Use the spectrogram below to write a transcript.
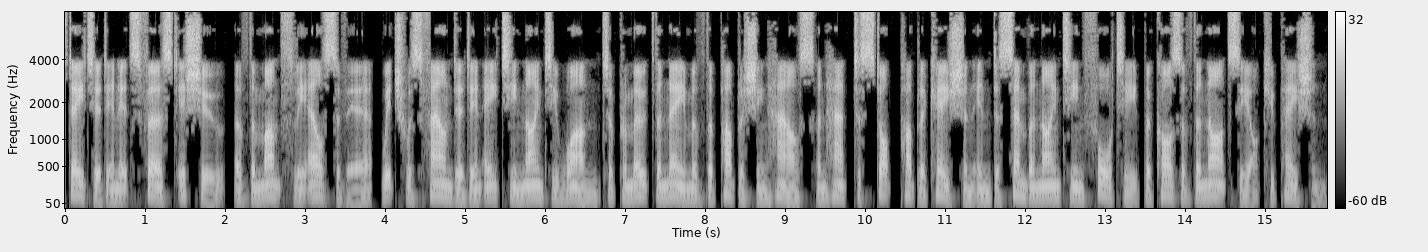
stated in its first issue, of the monthly Elsevier, which was founded in 1891 to promote the name of the publishing house and had to stop publication in December 1940 because of the Nazi occupation.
